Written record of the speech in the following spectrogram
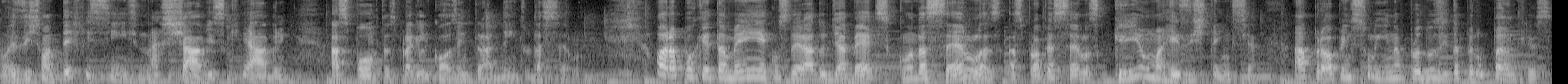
não existe uma deficiência nas chaves que abrem as portas para a glicose entrar dentro da célula. Ora, porque também é considerado diabetes quando as células, as próprias células, criam uma resistência à própria insulina produzida pelo pâncreas.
